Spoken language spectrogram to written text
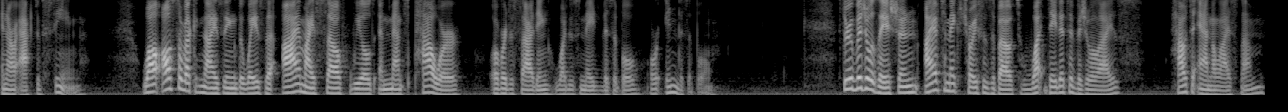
in our act of seeing while also recognizing the ways that I myself wield immense power over deciding what is made visible or invisible. Through visualization, I have to make choices about what data to visualize, how to analyze them,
